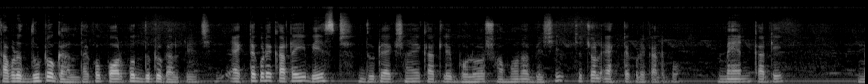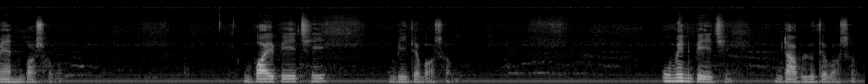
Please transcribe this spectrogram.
তারপরে দুটো গাল, দেখো পরপর দুটো গাল পেয়েছি। একটা করে কাটাই বেস্ট দুটো একসঙ্গে কাটলে ভুল হওয়ার সম্ভাবনা বেশি। তো চলো একটা করে কাটবো। ম্যান কাটি ম্যান বসাবো। বয় পেয়েছি বিতে বসাবো। উমেন পেয়েছি ডাব্লুতে বসাবো।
